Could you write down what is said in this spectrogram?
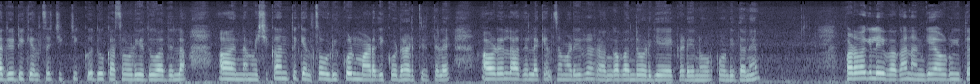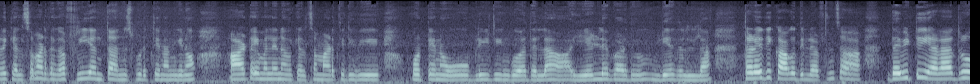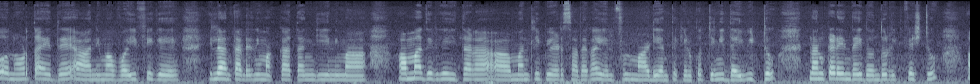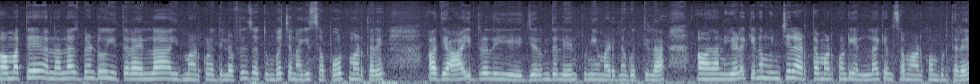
ಅದು ಇದು ಕೆಲಸ ಚಿಕ್ಕ ಚಿಕ್ಕದು, ಕಸ ಹೊಡೆಯೋದು ಅದೆಲ್ಲ. ನಮ್ಮ ಯಶಿಕಾ ಅಂತೂ ಕೆಲಸ ಹುಡುಕೊಂಡು ಮಾಡೋದಕ್ಕೆ ಓಡಾಡ್ತಿರ್ತಾಳೆ. ಅವರೆಲ್ಲ ಅದೆಲ್ಲ ಕೆಲಸ ಮಾಡಿದ್ರು. ರಂಗ ಬಂದು ಅಡುಗೆ ಕಡೆ ನೋಡ್ಕೊಂಡಿದ್ದಾನೆ. ಪರವಾಗಿಲ್ಲ, ಇವಾಗ ನನಗೆ ಅವರು ಈ ಥರ ಕೆಲಸ ಮಾಡಿದಾಗ ಫ್ರೀ ಅಂತ ಅನ್ನಿಸ್ಬಿಡುತ್ತೆ ನನಗೇನೋ. ಆ ಟೈಮಲ್ಲೇ ನಾವು ಕೆಲಸ ಮಾಡ್ತಿದ್ದೀವಿ, ಹೊಟ್ಟೆ ನೋವು ಬ್ಲೀಡಿಂಗು ಅದೆಲ್ಲ ಹೇಳಲೇಬಾರ್ದು ವಿಡಿಯೋದಲ್ಲ ತಡೆಯೋದಕ್ಕಾಗೋದಿಲ್ಲ. ಫ್ರೆಂಡ್ಸ್ ದಯವಿಟ್ಟು ಯಾರಾದರೂ ನೋಡ್ತಾ ಇದ್ದರೆ ನಿಮ್ಮ ವೈಫಿಗೆ ಇಲ್ಲ ಅಂತಂದರೆ ನಿಮ್ಮ ಅಕ್ಕ, ತಂಗಿ, ನಿಮ್ಮ ಅಮ್ಮದಿರಿಗೆ ಈ ಥರ ಮಂತ್ಲಿ ಪೀರಿಯಡ್ಸ್ ಆದಾಗ ಹೆಲ್ಪ್ಫುಲ್ ಮಾಡಿ ಅಂತ ಕೇಳ್ಕೊತೀನಿ. ದಯವಿಟ್ಟು ನನ್ನ ಕಡೆಯಿಂದ ಇದೊಂದು ರಿಕ್ವೆಸ್ಟು ಮತ್ತು ನನ್ನ ಹಸ್ಬೆಂಡು ಈ ಥರ ಎಲ್ಲ ಇದು ಮಾಡ್ಕೊಳ್ಳೋದಿಲ್ಲ. ಫ್ರೆಂಡ್ಸ್ ತುಂಬ ಚೆನ್ನಾಗಿ ಸಪೋರ್ಟ್ ಮಾಡ್ತಾರೆ. ಅದು ಯಾ ಇದರಲ್ಲಿ ಜನ್ಮದಲ್ಲಿ ಏನು ಪುಣ್ಯ ಮಾಡಿದ್ನ ಗೊತ್ತಿಲ್ಲ. ನಾನು ಹೇಳೋಕ್ಕಿಂತ ಮುಂಚೆಲೇ ಅರ್ಥ ಮಾಡ್ಕೊಂಡು ಎಲ್ಲ ಕೆಲಸ ಮಾಡ್ಕೊಂಡ್ಬಿಡ್ತಾರೆ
